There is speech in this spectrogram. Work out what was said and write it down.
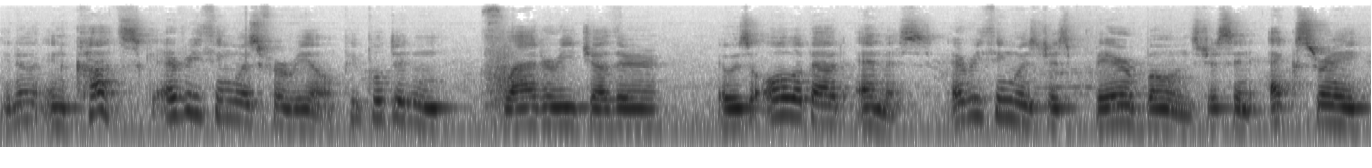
You know, in Kotsk, everything was for real. People didn't flatter each other. It was all about emes. Everything was just bare bones, just an x ray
